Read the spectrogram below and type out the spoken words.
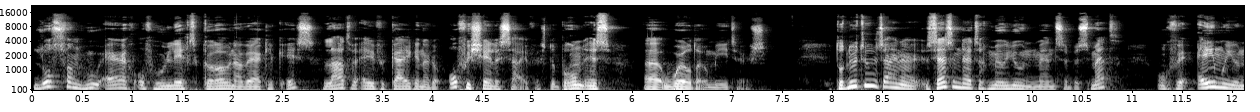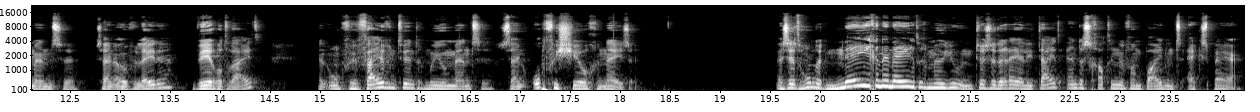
los van hoe erg of hoe licht corona werkelijk is, laten we even kijken naar de officiële cijfers. De bron is eh, Worldometers. Tot nu toe zijn er 36 miljoen mensen besmet, ongeveer 1 miljoen mensen zijn overleden wereldwijd en ongeveer 25 miljoen mensen zijn officieel genezen. Er zit 199 miljoen tussen de realiteit en de schattingen van Bidens expert.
